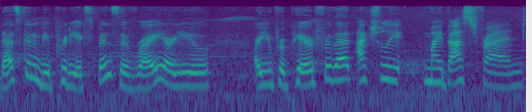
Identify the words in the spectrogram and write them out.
that's going to be pretty expensive, right? Are you, are you prepared for that? Actually, my best friend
